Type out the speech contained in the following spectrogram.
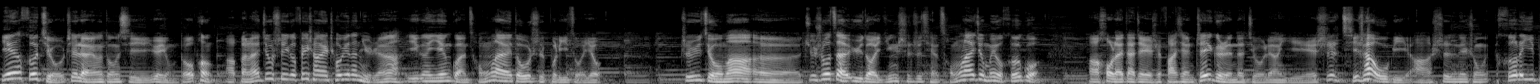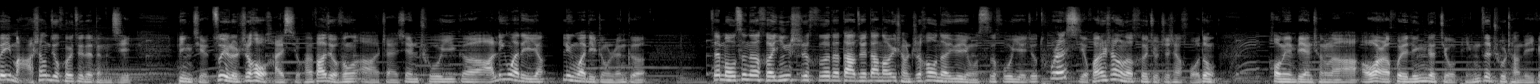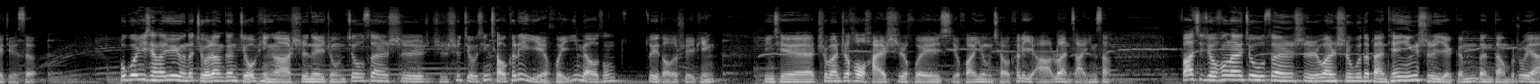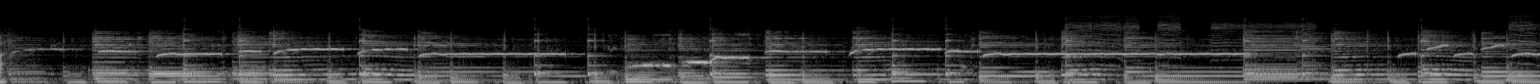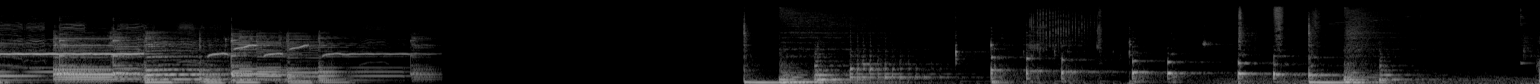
烟和酒这两样东西，月勇都碰啊，本来就是一个非常爱抽烟的女人啊，一根烟管从来都是不离左右。至于酒嘛，呃，据说在遇到银石之前从来就没有喝过，啊，后来大家也是发现这个人的酒量也是奇差无比啊，是那种喝了一杯马上就会醉的等级，并且醉了之后还喜欢发酒疯啊，展现出一个啊另外的一样另外的一种人格。在某次呢和银石喝的大醉大闹一场之后呢，岳勇似乎也就突然喜欢上了喝酒这项活动，后面变成了啊偶尔会拎着酒瓶子出场的一个角色。不过一想到月勇的酒量跟酒品啊，是那种就算是只吃酒心巧克力也会一秒钟醉倒的水平，并且吃完之后还是会喜欢用巧克力啊乱砸银嗓，发起酒疯来，就算是万事屋的坂田银时也根本挡不住呀。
